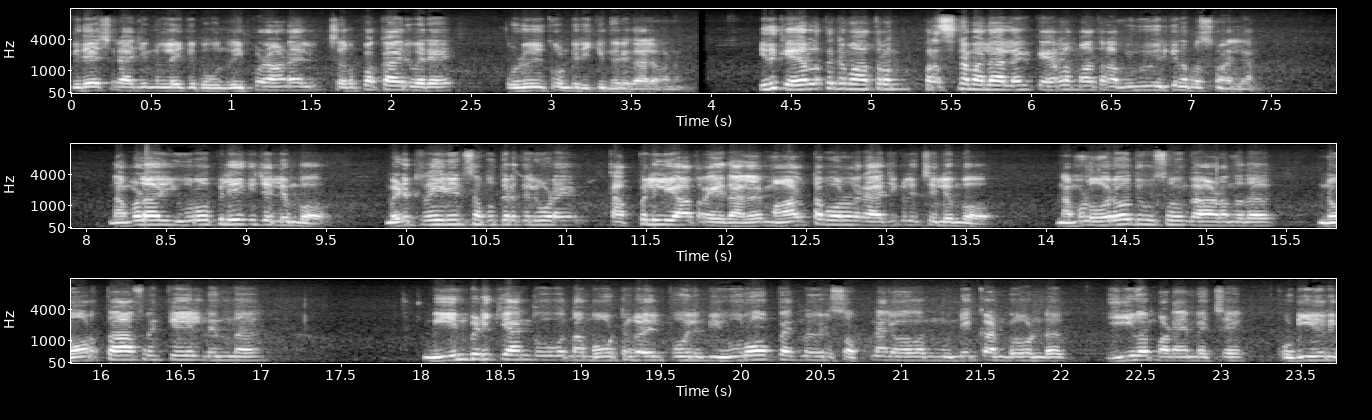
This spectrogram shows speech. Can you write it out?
വിദേശ രാജ്യങ്ങളിലേക്ക് പോകുന്നത്. ഇപ്പോഴാണെങ്കിൽ ചെറുപ്പക്കാർ വരെ ഒഴുകിക്കൊണ്ടിരിക്കുന്ന ഒരു കാലമാണ്. ഇത് കേരളത്തിന്റെ മാത്രം പ്രശ്നമല്ല അല്ലെങ്കിൽ കേരളം മാത്രം അഭിമുഖീകരിക്കുന്ന പ്രശ്നമല്ല. നമ്മൾ യൂറോപ്പിലേക്ക് ചെല്ലുമ്പോൾ മെഡിറ്ററേനിയൻ സമുദ്രത്തിലൂടെ കപ്പലിൽ യാത്ര ചെയ്താൽ അല്ലെങ്കിൽ മാൾട്ട പോലുള്ള രാജ്യങ്ങളിൽ ചെല്ലുമ്പോൾ നമ്മൾ ഓരോ ദിവസവും കാണുന്നത് നോർത്ത് ആഫ്രിക്കയിൽ നിന്ന് മീൻ പിടിക്കാൻ പോകുന്ന ബോട്ടുകളിൽ പോലും യൂറോപ്പ് എന്ന ഒരു സ്വപ്ന ലോകം മുന്നിൽ കണ്ടുകൊണ്ട് ജീവൻ പണയം വെച്ച് കുടിയേറി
